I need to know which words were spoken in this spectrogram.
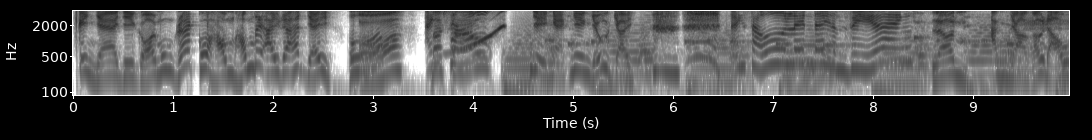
Cái nhà gì gọi muốn rác cổ họng không thấy ai ra hết vậy? Ủa, Ủa, anh bác Sáu? Gì ngạc nhiên dữ trời. Anh Sáu lên đây làm gì á anh Lên, ăn nhờn ở đậu.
